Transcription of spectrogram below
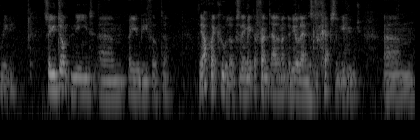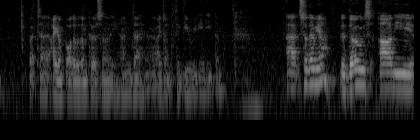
really. So you don't need um, a UV filter. They are quite cool though, because they make the front element of your lens look absolutely huge. Um, but uh, I don't bother with them personally, and I don't think you really need them. Uh, so there we are. Those are the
